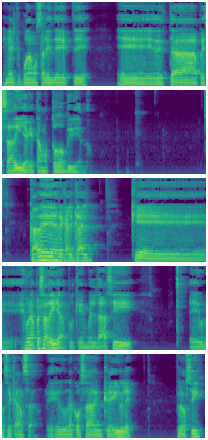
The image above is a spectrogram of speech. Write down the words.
en el que podamos salir de este eh, de esta pesadilla que estamos todos viviendo. Cabe recalcar que es una pesadilla, porque en verdad sí eh, uno se cansa, es una cosa increíble, pero sí,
